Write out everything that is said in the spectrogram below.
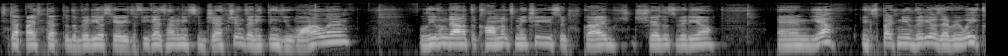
step by step through the video series. If you guys have any suggestions, any things you want to learn, leave them down at the comments. Make sure you subscribe, share this video, and yeah, expect new videos every week.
